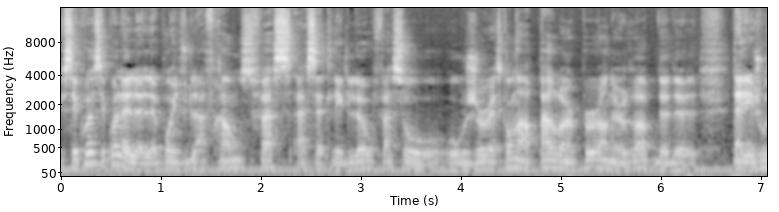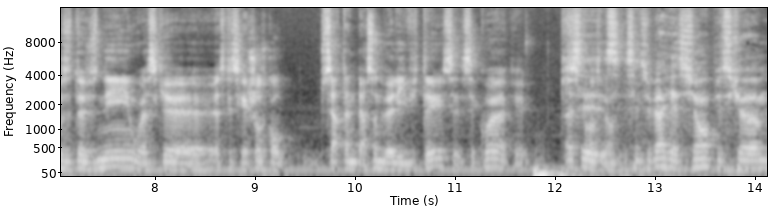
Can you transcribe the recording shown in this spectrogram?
C'est quoi, c'est quoi le, le- le point de vue de la France face à cette ligue-là ou face au, au jeu? Est-ce qu'on en parle un peu en Europe de, d'aller jouer aux États-Unis ou est-ce que est-ce que c'est quelque chose que certaines personnes veulent éviter? C'est, quoi que, Ah, c'est une super question puisque euh,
